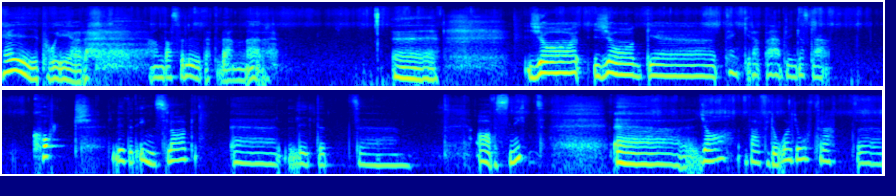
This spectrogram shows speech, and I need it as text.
Hej på er, Andas för livet-vänner. Eh, ja, jag eh, tänker att det här blir en ganska kort litet inslag, eh, litet eh, avsnitt. Eh, ja, varför då? Jo, för att eh,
